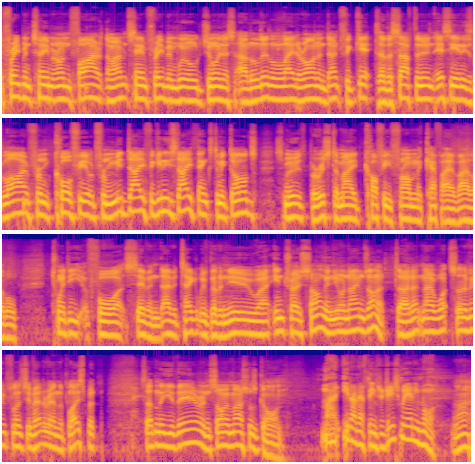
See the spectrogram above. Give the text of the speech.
the Freedman team are on fire at the moment. Sam Freedman will join us a little later on. And don't forget, uh, this afternoon, SEN is live from Caulfield from midday for Guineas Day, thanks to McDonald's. Smooth barista made coffee from McCafe available 24 7. David Taggart, we've got a new uh, intro song and your name's on it. I don't know what sort of influence you've had around the place, but suddenly you're there and Simon Marshall's gone. Mate, you don't have to introduce me anymore. No.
